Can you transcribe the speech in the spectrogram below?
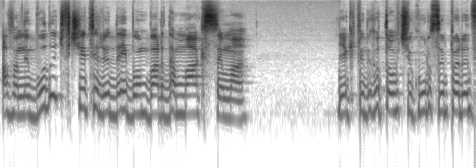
А вони будуть вчити людей бомбарда Максима? Як підготовчі курси перед?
